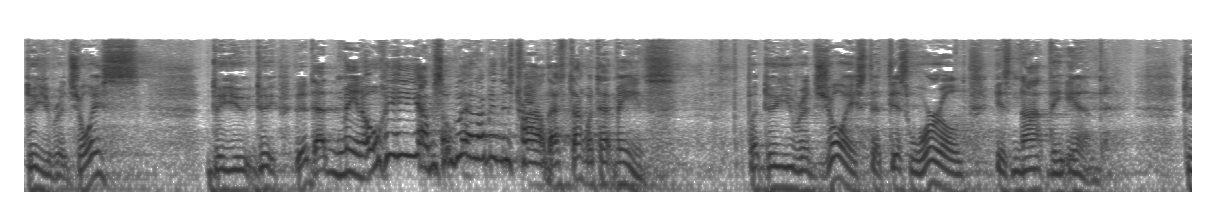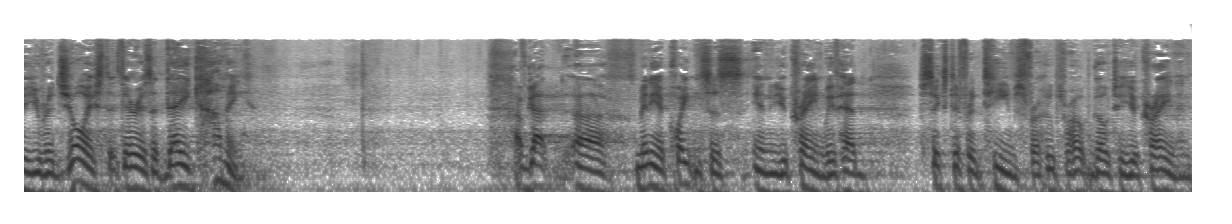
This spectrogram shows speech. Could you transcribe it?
Do you rejoice? Do you, do, it doesn't mean, oh, hey, I'm so glad I'm in this trial. That's not what that means. But do you rejoice that this world is not the end? Do you rejoice that there is a day coming? I've got uh, many acquaintances in Ukraine. We've had six different teams for Hoops for Hope go to Ukraine and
